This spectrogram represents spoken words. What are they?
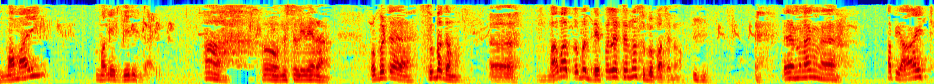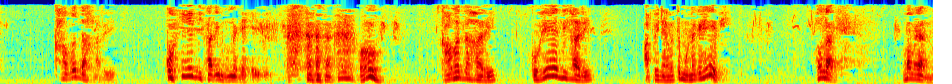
මමයි මගේ බිරිඳයි. ආ ඔව් මිස්ටර් ලිවේරා ඔබට සුබ ගම. මමත් ඔබ දෙපළටම සුබ පතනවා. එහෙමනම් අපි ආයිත් කවදා හරි කොහේදි හරි මුණ ගැහෙවි. ඔව්. කවදා හරි කොහේදි හරි අපි නැවත මුණ ගැහෙවි. හොඳයි. මම යන්නම්.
